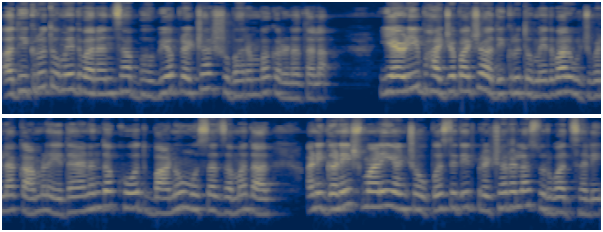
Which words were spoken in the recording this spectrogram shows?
अधिकृत उमेदवारांचा भव्य प्रचार शुभारंभ करण्यात आला. यावेळी भाजपाच्या अधिकृत उमेदवार उज्ज्वला कांबळे दयानंद खोत बानू मुसा जमादार आणि गणेश माळी यांच्या उपस्थितीत प्रचाराला सुरुवात झाली.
